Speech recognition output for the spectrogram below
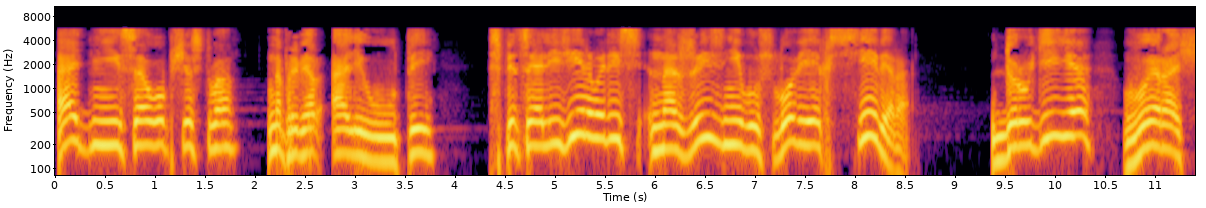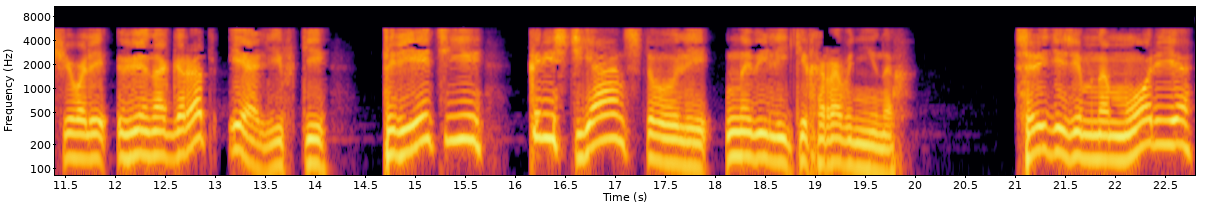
Одни сообщества например, алиуты, специализировались на жизни в условиях севера. Другие выращивали виноград и оливки. Третьи крестьянствовали на великих равнинах. Средиземноморье,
